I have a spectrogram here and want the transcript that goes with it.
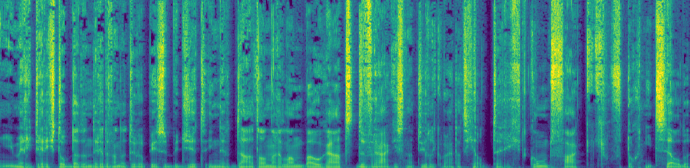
Je merkt recht op dat een derde van het Europese budget inderdaad al naar landbouw gaat. De vraag is natuurlijk waar dat geld terecht komt. Vaak, of toch niet zelden,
